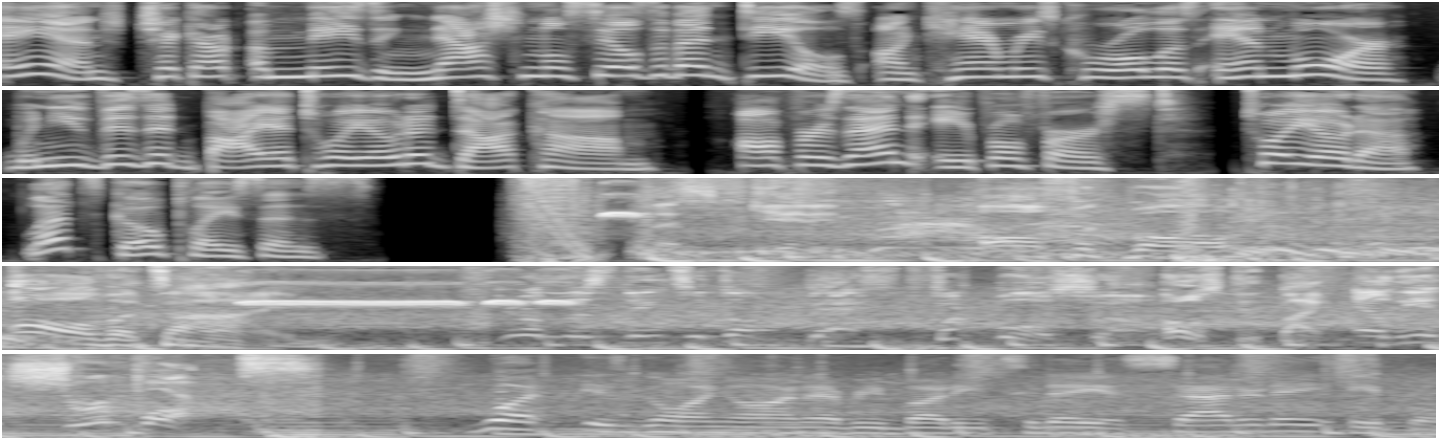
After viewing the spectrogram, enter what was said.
and check out amazing national sales event deals on Camrys, Corollas, and more when you visit buyatoyota.com. Offers end April 1st. Toyota, let's go places. Let's get it. All football, all the time. You're listening to the best football show hosted by Eliot Shorr-Parks. What is going on, everybody? Today is Saturday, April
